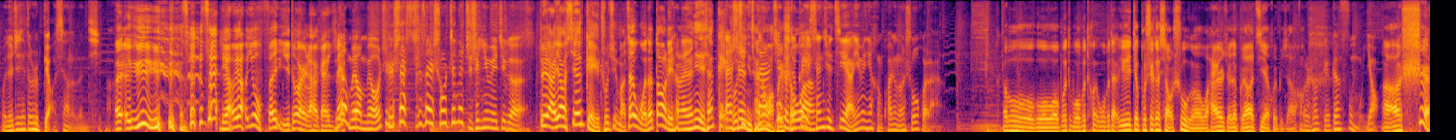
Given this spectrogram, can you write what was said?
我觉得这些都是表象的问题吧。哎，哎玉玉 再再聊要又分一对儿了，感觉没有没有没有，我只是在只是在说，真的只是因为这个，对啊，要先给出去嘛，在我的道理上来讲，你得先给出去，你才能往回但是这个可以先去借啊，因为你很快就能收回来。啊不不不，我不我不同我不带，因为这不是个小数额，我还是觉得不要借会比较好我。说跟跟父母要，啊啊是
